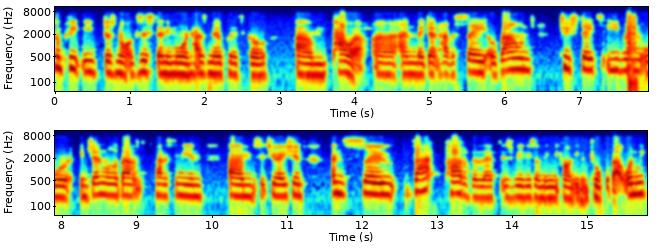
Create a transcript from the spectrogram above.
completely does not exist anymore and has no political um, power, uh, and they don't have a say around two states even, or in general about the Palestinian um, situation. And so that part of the left is really something we can't even talk about. When we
